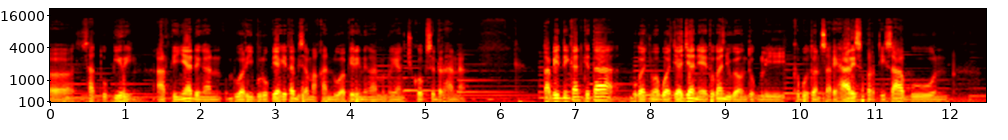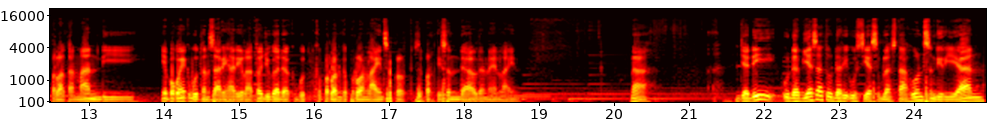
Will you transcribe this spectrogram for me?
uh, satu piring. Artinya dengan 2000 rupiah kita bisa makan dua piring dengan menu yang cukup sederhana. Tapi ini kan kita bukan cuma buat jajan ya itu kan juga untuk beli kebutuhan sehari-hari seperti sabun peralatan mandi ya pokoknya kebutuhan sehari-hari lah atau juga ada keperluan-keperluan lain seperti seperti sendal dan lain-lain. Nah, jadi udah biasa tuh dari usia 11 tahun sendirian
